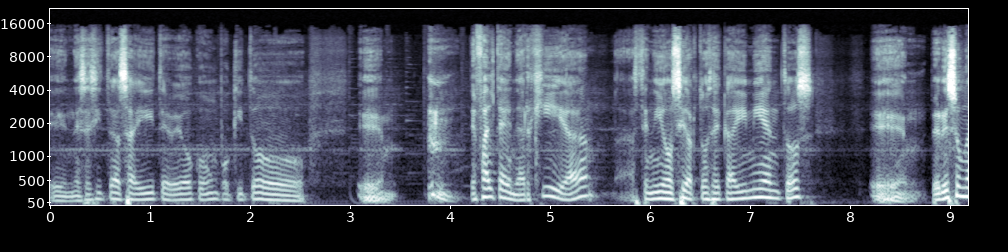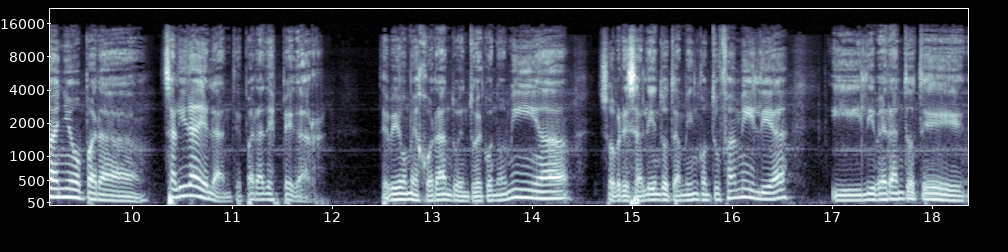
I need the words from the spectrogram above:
Eh, necesitas ahí, te veo con un poquito eh, de falta de energía. Has tenido ciertos decaimientos. eh, pero es un año para salir adelante, para despegar. Te veo mejorando en tu economía, sobresaliendo también con tu familia y liberándote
